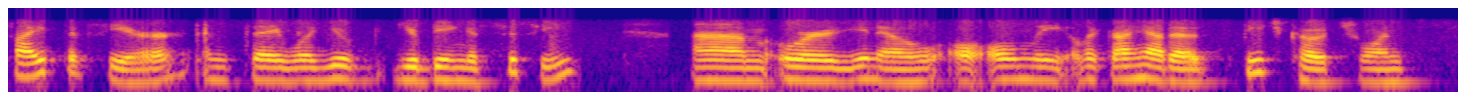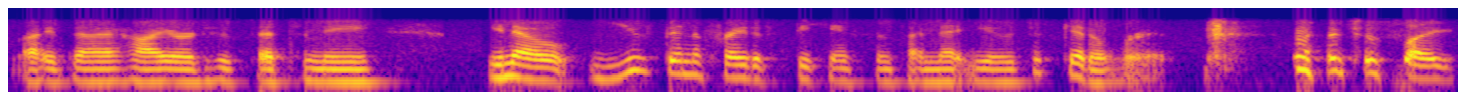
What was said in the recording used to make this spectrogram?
fight the fear and say, well, you're you're being a sissy, um, or you know, only like I had a speech coach once I, that I hired who said to me, you know, you've been afraid of speaking since I met you. Just get over it. just like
